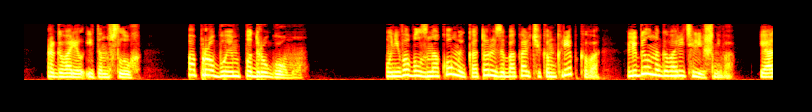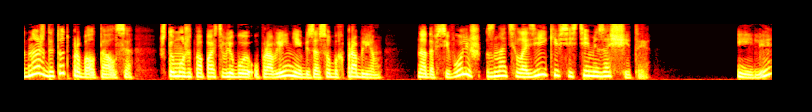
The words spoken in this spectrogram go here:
— проговорил Итан вслух, — Попробуем по-другому. У него был знакомый, который за бокальчиком крепкого любил наговорить лишнего. И однажды тот проболтался, что может попасть в любое управление без особых проблем. Надо всего лишь знать лазейки в системе защиты. Или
